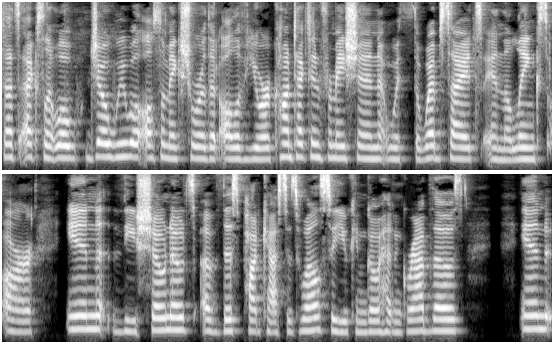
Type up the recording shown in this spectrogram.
That's excellent. Well, Joe, we will also make sure that all of your contact information with the websites and the links are in the show notes of this podcast as well. So you can go ahead and grab those. And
